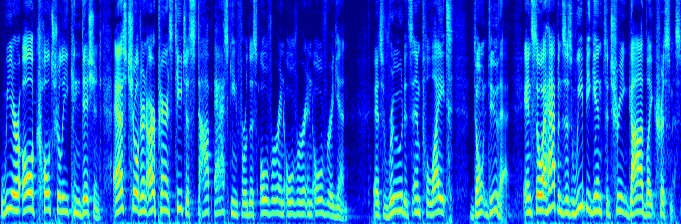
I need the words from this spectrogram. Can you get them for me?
we are all culturally conditioned. As children, our parents teach us stop asking for this over and over and over again. It's rude, it's impolite, don't do that. And so what happens is we begin to treat God like Christmas.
